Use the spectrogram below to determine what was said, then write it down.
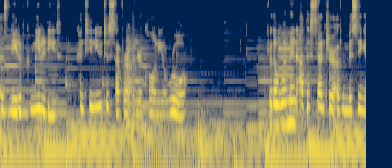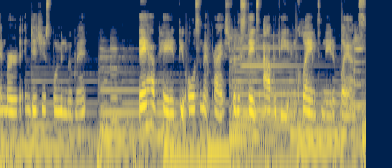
as native communities continue to suffer under colonial rule. For the women at the center of the missing and murdered Indigenous women movement, they have paid the ultimate price for the state's apathy and claim to native lands.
